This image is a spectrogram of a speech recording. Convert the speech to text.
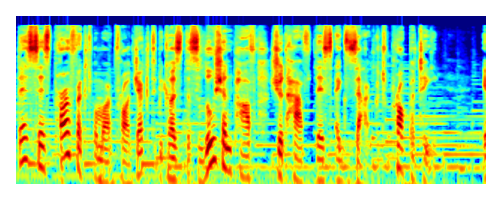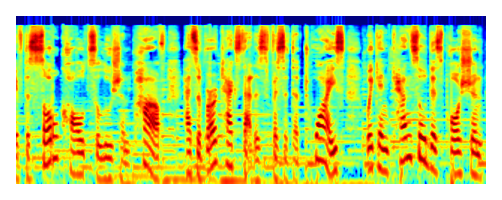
This is perfect for my project because the solution path should have this exact property. If the so-called solution path has a vertex that is visited twice, we can cancel this portion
